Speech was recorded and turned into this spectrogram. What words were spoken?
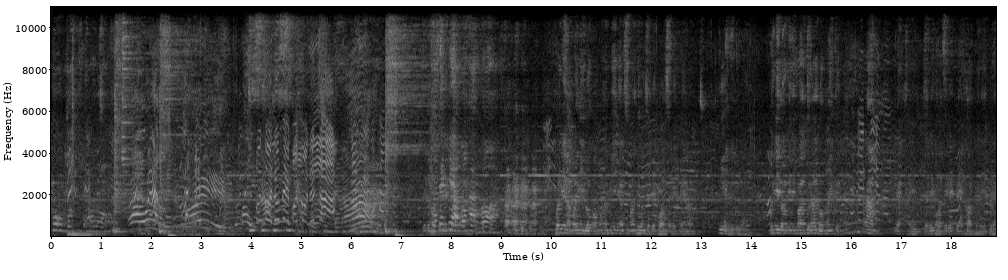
พระองค์เป็นเป็นมนต์ฉันขอโทษด้อแม่ขอโทษด้อจ้ามาเต้นแบบก็ค่ะพ่อเมื่อนี้เราไม่มีลงออกมามีเนี่ยสมาร์ทโฟนเสด็จบอลเสด็จแม่เนาะนี่อะไรดูนะวันนี้เรามีที่บ้านตุลาดอกไม้ถึงน้ำ อยากให้เสด็จบอลเสด็จแม่ทอดพระเนตรด้วย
